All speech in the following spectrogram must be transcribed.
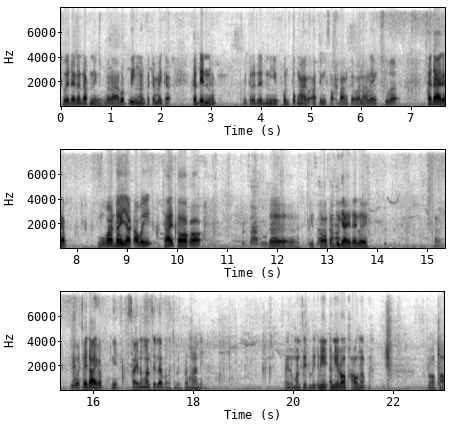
ช่วยได้ระดับหนึ่ง เวลารถวิ่งมันก็จะไม่กระกระเด็นครับไม่กระเด็นหนีฝนตกมาก็อาจจะมีเซาะบ้างแต่ว่าหน้าแรงคือว่าใช้ได้เลยครับ หมู่บ้านใดอยากเอาไปใช้ต่อก็ ปรึกษาดูเอได้อติดต่อท่านผู้ใหญ่ได้เลยเออถือว่าใช้ได้ครับนี่ใส่น้ำมันเสร็จแล้วมันก็จะเป็นประมาณนี้ ใส่น้ำมันเสร็จอันนี้ อันนี้รอเผานะครับ รอเผา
